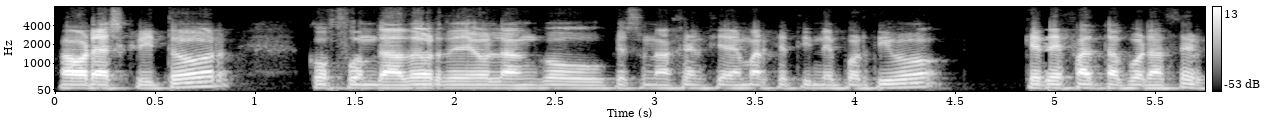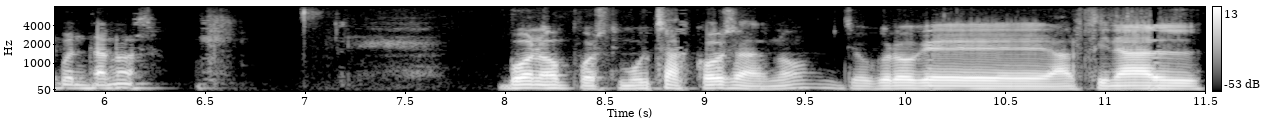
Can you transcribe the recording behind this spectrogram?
Ahora escritor, cofundador de All Go, que es una agencia de marketing deportivo. ¿Qué te falta por hacer? Cuéntanos. Bueno, pues muchas cosas, ¿no? Yo creo que al final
